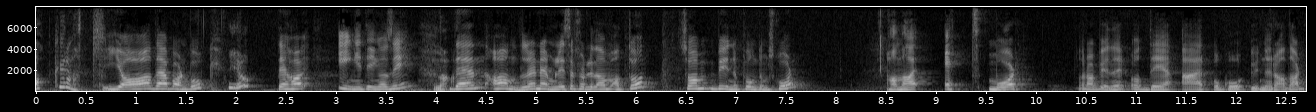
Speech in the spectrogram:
Akkurat. Ja, det er barnebok. Ja. Det har ingenting å si. Nei. Den handler nemlig selvfølgelig om Anton, som begynner på ungdomsskolen. Han har ett mål når han begynner, og det er å gå under radaren.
